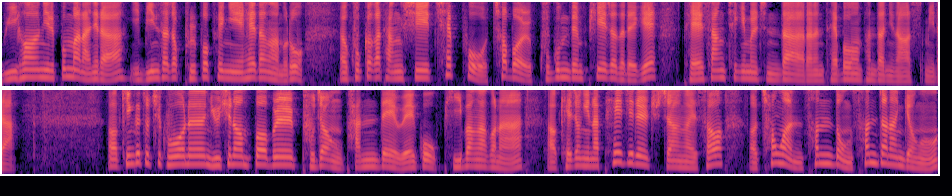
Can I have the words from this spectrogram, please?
위헌일 뿐만 아니라 이 민사적 불법 행위에 해당하므로 국가가 당시 체포, 처벌, 구금된 피해자들에게 배상 책임을 진다라는 대법원 판단이 나왔습니다. 어, 긴급조치 구호는 유신헌법을 부정, 반대, 왜곡, 비방하거나 어, 개정이나 폐지를 주장해서 어, 청원, 선동, 선전한 경우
